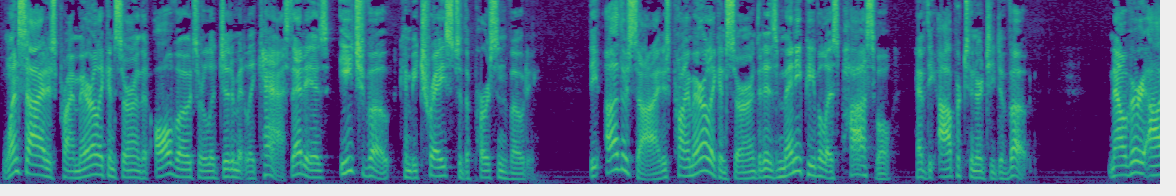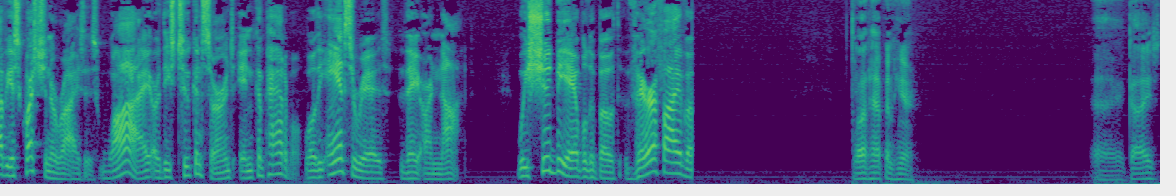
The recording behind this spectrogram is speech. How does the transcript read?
One side is primarily concerned that all votes are legitimately cast. That is, each vote can be traced to the person voting. The other side is primarily concerned that as many people as possible have the opportunity to vote. Now, a very obvious question arises. Why are these two concerns incompatible? Well, the answer is they are not. We should be able to both verify a vote. What happened here? Uh, guys,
